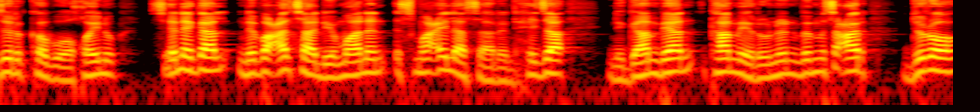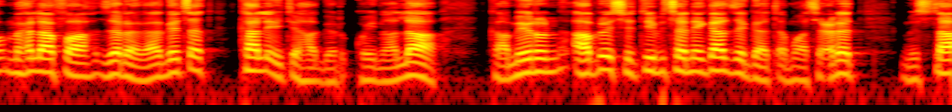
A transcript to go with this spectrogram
ዝርከብዎ ኮይኑ ሰኔጋል ንበዓል ሳድዮማንን እስማዒል ኣሳርን ሒዛ ንጋምብያን ካሜሩንን ብምስዓር ድሮ ምሕላፋ ዘረጋገጸት ካልኣይቲ ሃገር ኮይና ኣላ ካሜሩን ኣብ ርእሲ እቲ ብሰኔጋል ዘጋጠማ ስዕረት ምስታ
